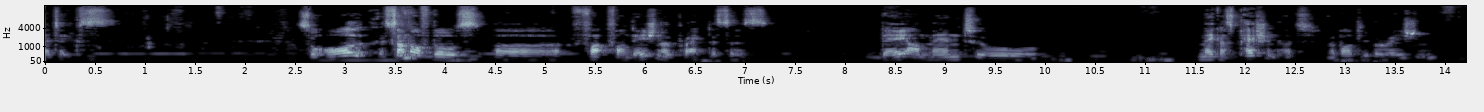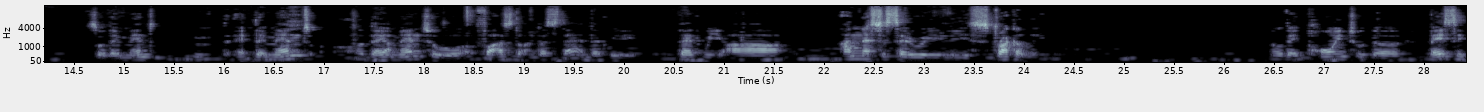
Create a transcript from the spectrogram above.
ethics. So all some of those uh, foundational practices, they are meant to make us passionate about liberation. So they meant they meant they are meant to for us to understand that we that we are unnecessarily struggling. So they point to the basic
